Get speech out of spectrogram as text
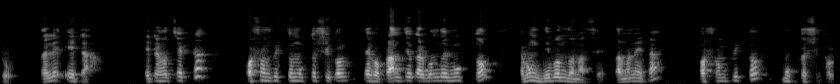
two তাহলে এটা এটা হচ্ছে একটা অসম্পৃক্ত মুক্ত শিকল। দেখো, প্রান্তীয় কার্বন দ্বয় মুক্ত এবং দ্বিবন্ধন আছে। তার মানে এটা অসম্পৃক্ত মুক্ত শিকল।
